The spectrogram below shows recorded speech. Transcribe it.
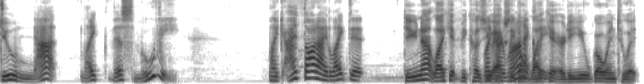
do not like this movie. Like I thought I liked it. Do you not like it because you Like, actually don't like it, or do you go into it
